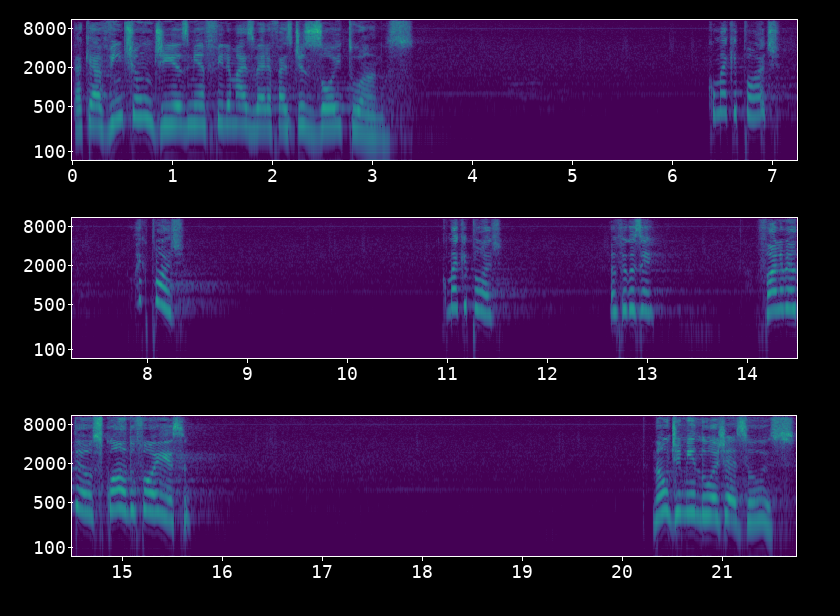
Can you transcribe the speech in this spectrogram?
Daqui a 21 dias, minha filha mais velha faz 18 anos. Como é que pode? Como é que pode? Como é que pode? Eu fico assim, fale meu Deus, quando foi isso? Não diminua Jesus.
